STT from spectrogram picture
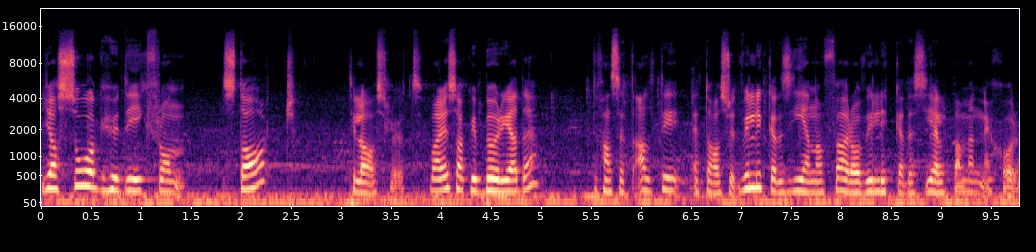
Jag såg hur det gick från start till avslut. Varje sak vi började, det fanns ett, alltid ett avslut. Vi lyckades genomföra och vi lyckades hjälpa människor.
